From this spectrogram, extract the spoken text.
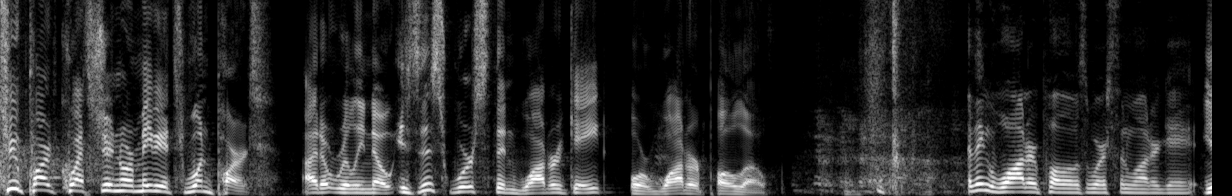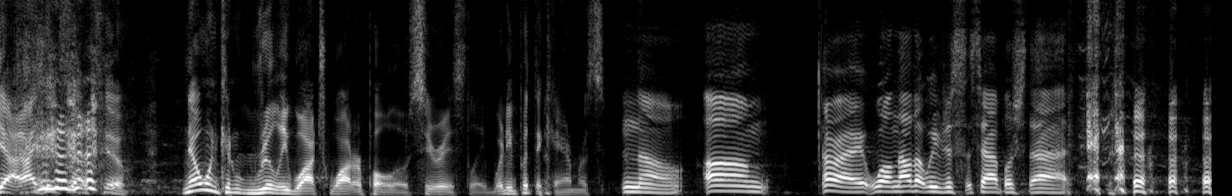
two part question, or maybe it's one part. I don't really know. Is this worse than Watergate or water polo? I think water polo is worse than Watergate. Yeah, I think so too. No one can really watch water polo, seriously. Where do you put the cameras? No. Um. All right. Well, now that we've just established that, I,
